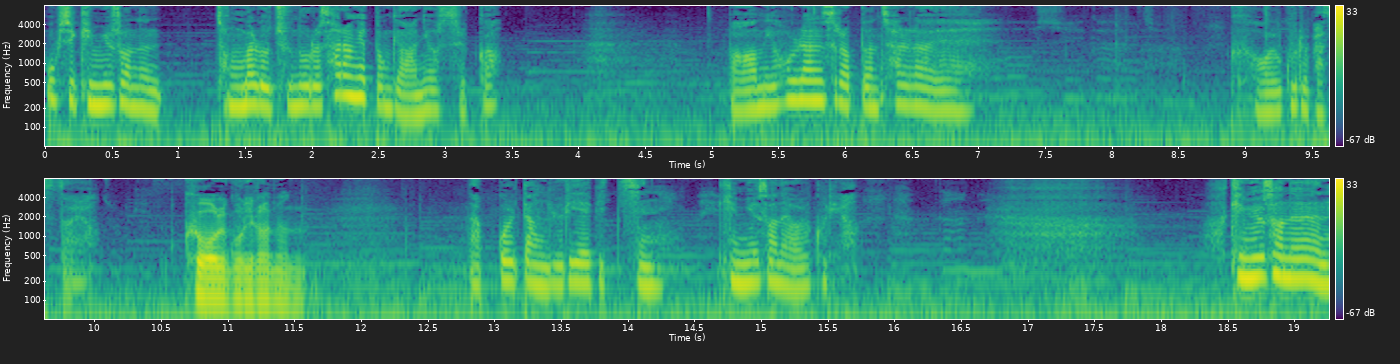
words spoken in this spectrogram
혹시 김유선은 정말로 준호를 사랑했던 게 아니었을까? 마음이 혼란스럽던 찰나에 그 얼굴을 봤어요. 그 얼굴이라면 납골당 유리에 비친 김유선의 얼굴이요. 김유선은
